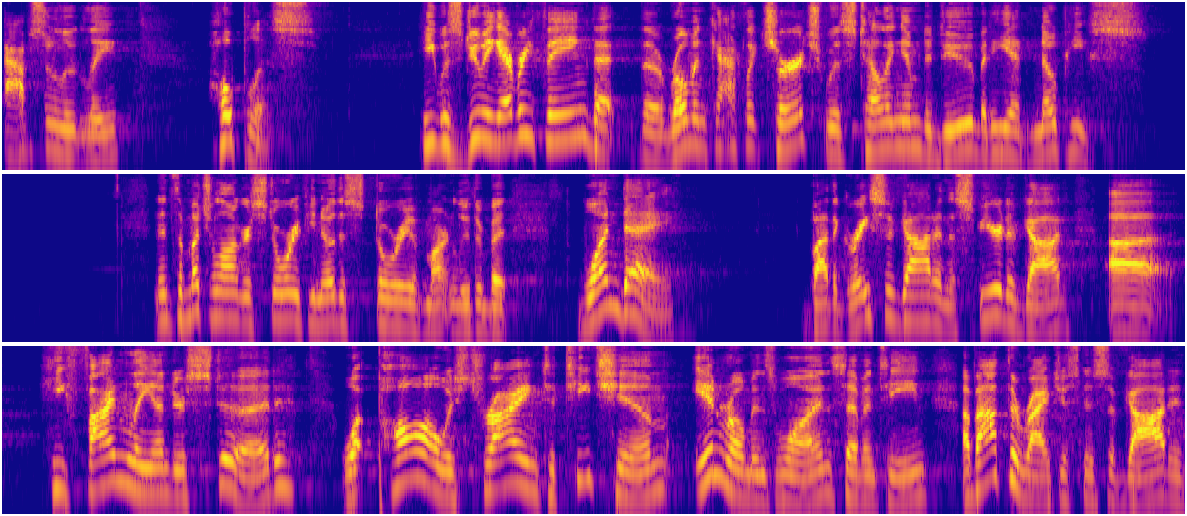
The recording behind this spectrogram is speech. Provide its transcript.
absolutely hopeless. He was doing everything that the Roman Catholic Church was telling him to do, but he had no peace. And it's a much longer story if you know the story of Martin Luther, but one day, by the grace of God and the Spirit of God, uh, he finally understood what Paul was trying to teach him in Romans 1 17 about the righteousness of God. And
